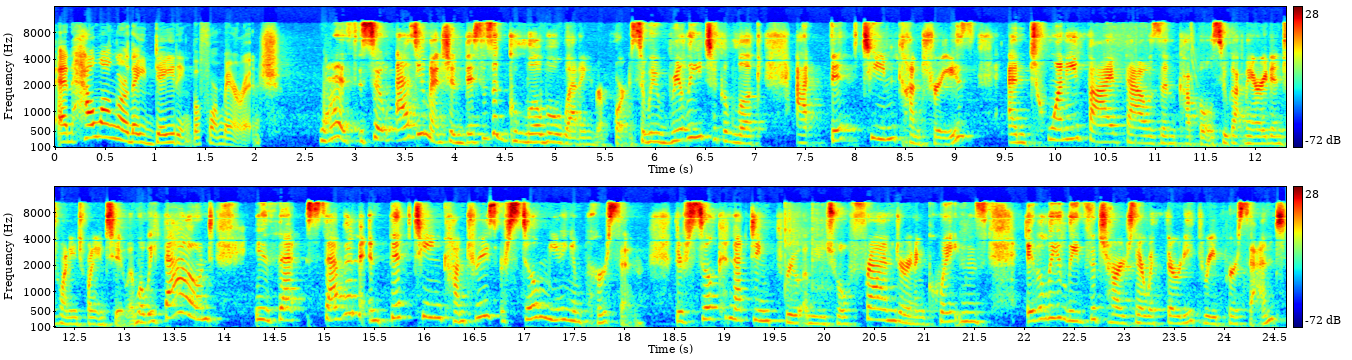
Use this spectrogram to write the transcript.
And how long are they dating before marriage? Yes. So, as you mentioned, this is a global wedding report. So, we really took a look at 15 countries and 25,000 couples who got married in 2022. And what we found is that seven in 15 countries are still meeting in person. They're still connecting through a mutual friend or an acquaintance. Italy leads the charge there with 33%.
